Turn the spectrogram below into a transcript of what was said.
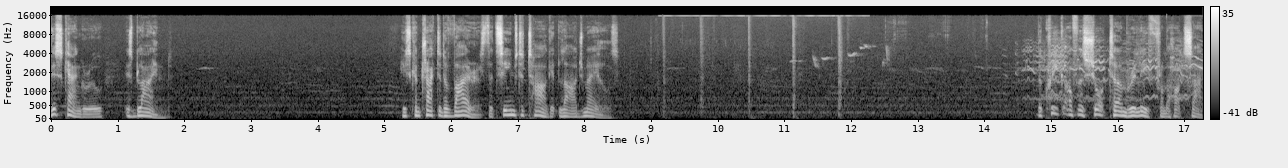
This kangaroo is blind. He's contracted a virus that seems to target large males. The creek offers short-term relief from the hot sun.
